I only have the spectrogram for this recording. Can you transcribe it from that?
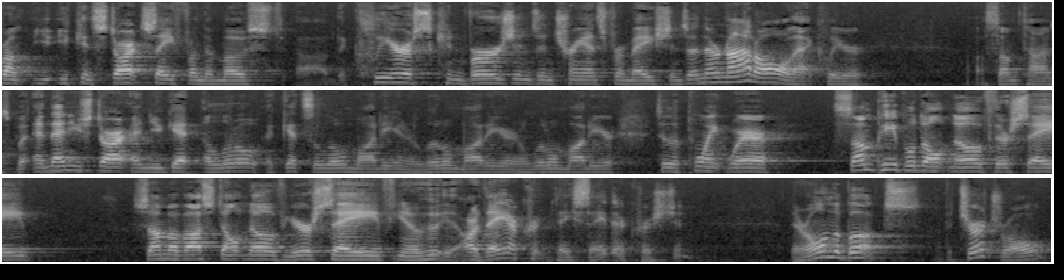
from you, can start say from the most uh, the clearest conversions and transformations and they're not all that clear uh, sometimes but and then you start and you get a little it gets a little muddy and a little muddier and a little muddier to the point where some people don't know if they're saved. Some of us don't know if you're saved. You know who are they a, they say they're christian they're on the books of the church roll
